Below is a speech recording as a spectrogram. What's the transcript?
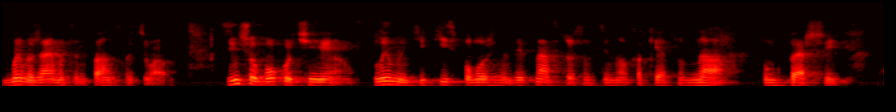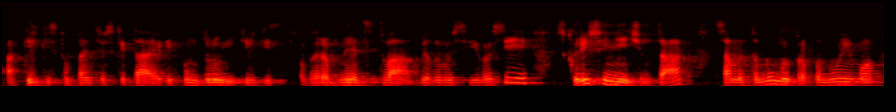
ми вважаємо, це непогано спрацювало. З іншого боку, чи вплинуть якісь положення 19-го санкційного пакету на пункт перший кількість компонентів з Китаю і пункт другий кількість виробництва в Білорусі і в Росії скоріше нічим так. Саме тому ми пропонуємо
